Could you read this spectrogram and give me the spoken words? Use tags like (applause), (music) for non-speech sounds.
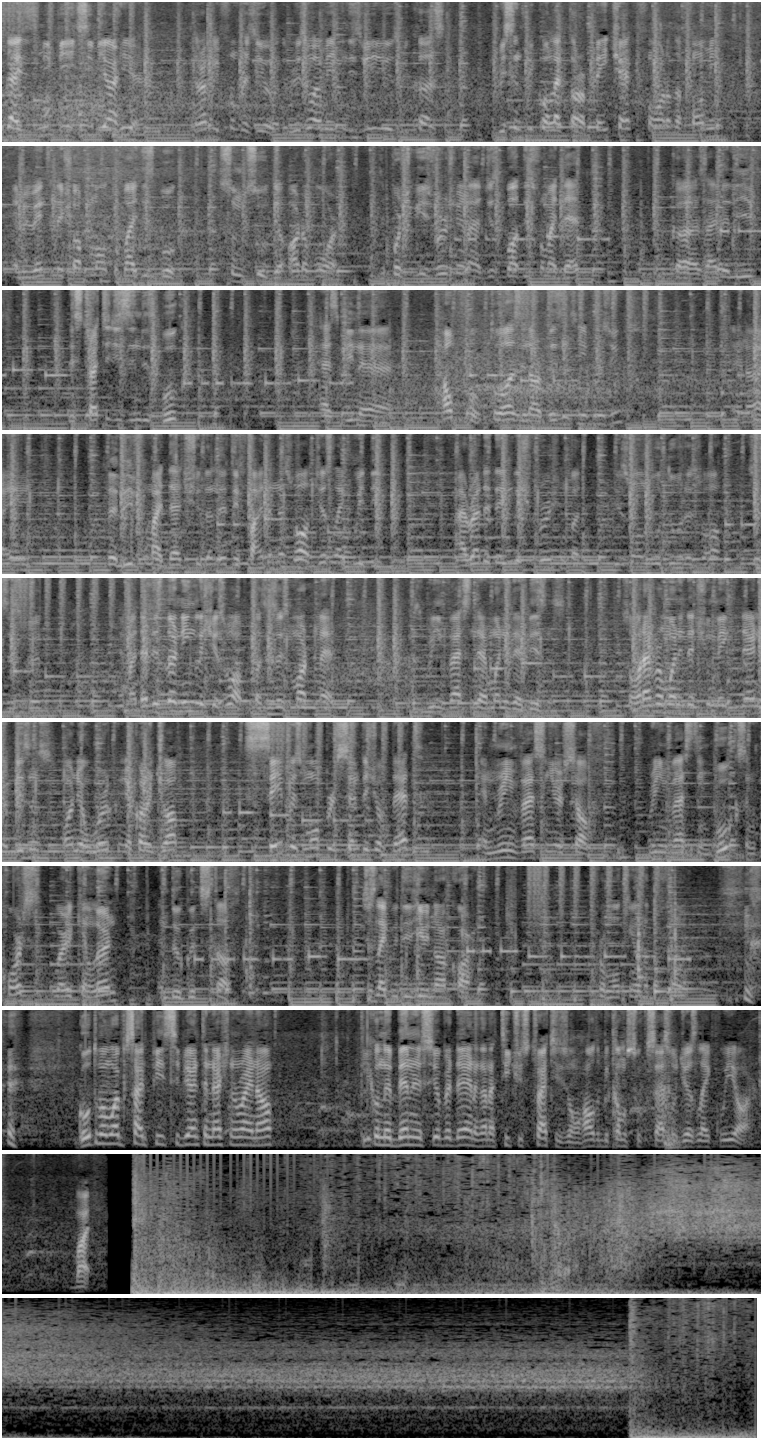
guys, it's me PHCBR here, directly from Brazil. The reason why I'm making this video is because recently collect our paycheck from out of the Fome and we went to the shopping mall to buy this book, Sun Tzu, The Art of War. The Portuguese version, I just bought this for my dad because I believe the strategies in this book has been uh, helpful to us in our business here in Brazil. And I believe my dad should identify them as well, just like we did. I read the English version, but this one will do it as well, just as good. And my dad is learning English as well, because he's a smart man. He's reinvesting their money in their business. So whatever money that you make there in your business, on your work, in your current job, save a small percentage of that and reinvest in yourself. Reinvest in books and course where you can learn and do good stuff. Just like we did here in our car, promoting under the phone. (laughs) Go to my website, PCBR International right now. Click on the banner you see over there and I'm gonna teach you strategies on how to become successful just like we are. Bye.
